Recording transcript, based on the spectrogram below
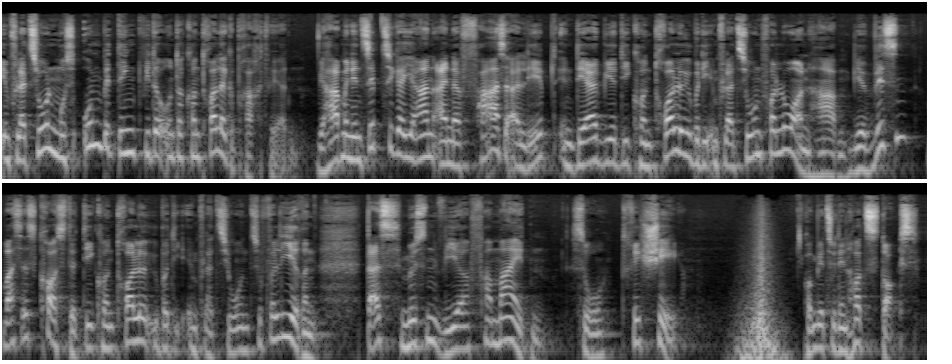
die Inflation muss unbedingt wieder unter Kontrolle gebracht werden. Wir haben in den 70er Jahren eine Phase erlebt, in der wir die Kontrolle über die Inflation verloren haben. Wir wissen, was es kostet, die Kontrolle über die Inflation zu verlieren. Das müssen wir vermeiden. So Trichet. Kommen wir zu den Hotstocks.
